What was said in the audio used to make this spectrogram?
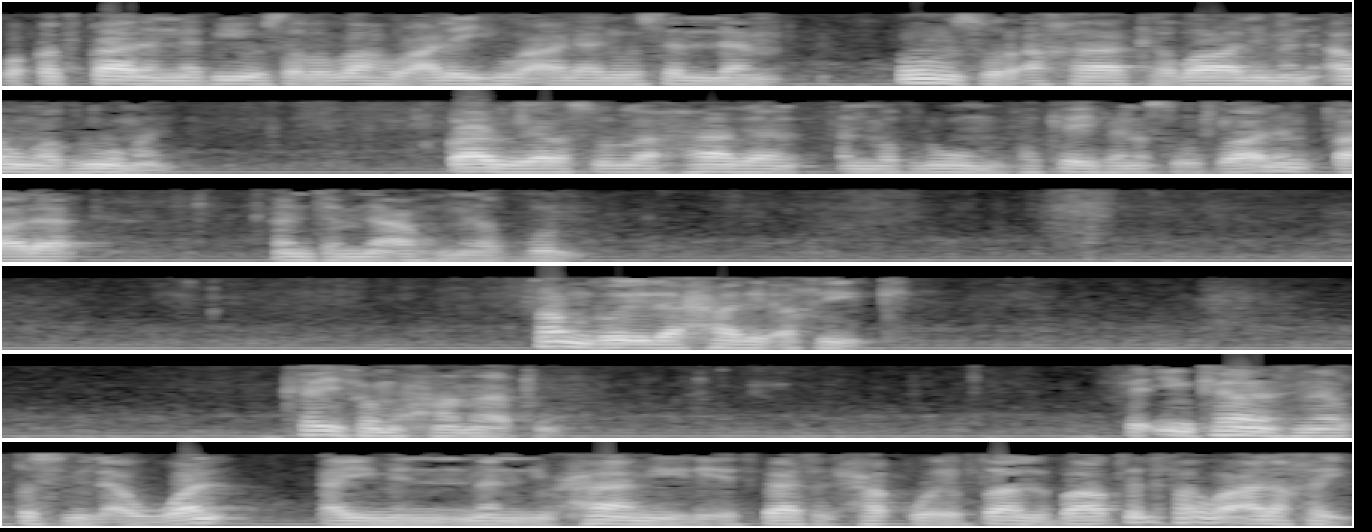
وقد قال النبي صلى الله عليه وعلى آله وسلم انصر أخاك ظالما أو مظلوما. قالوا يا رسول الله هذا المظلوم فكيف نصر الظالم؟ قال أن تمنعه من الظلم. فانظر إلى حال أخيك. كيف محاماته؟ فإن كانت من القسم الأول أي من من يحامي لإثبات الحق وإبطال الباطل فهو على خير.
